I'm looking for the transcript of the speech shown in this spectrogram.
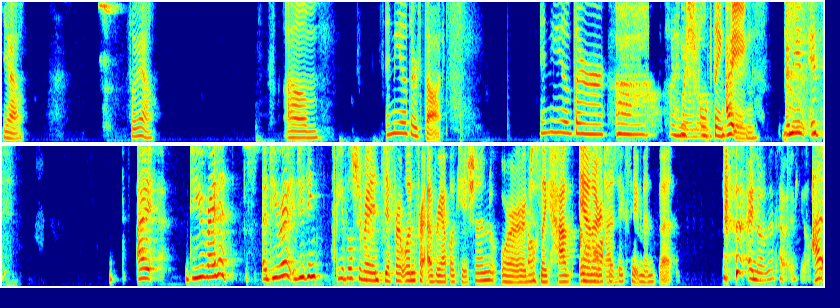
Yeah. So yeah. Um any other thoughts? Any other Uh, wishful know. I thinking? I mean, it's I do you write it uh, do you write do you think people should write a different one for every application or Oh, just like have an God. artistic statement that I know that's how I feel. I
